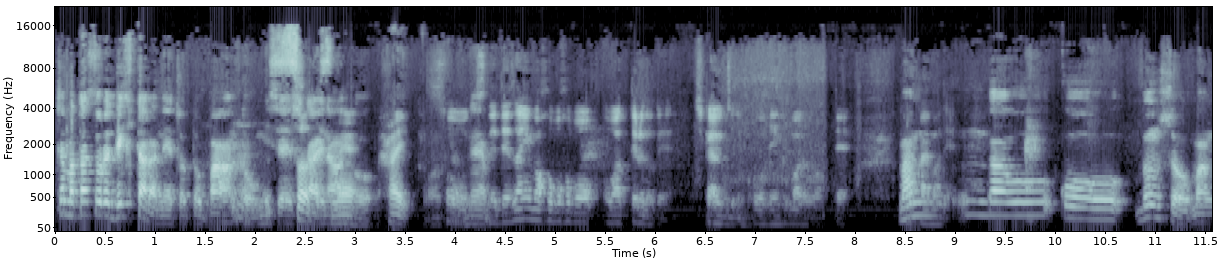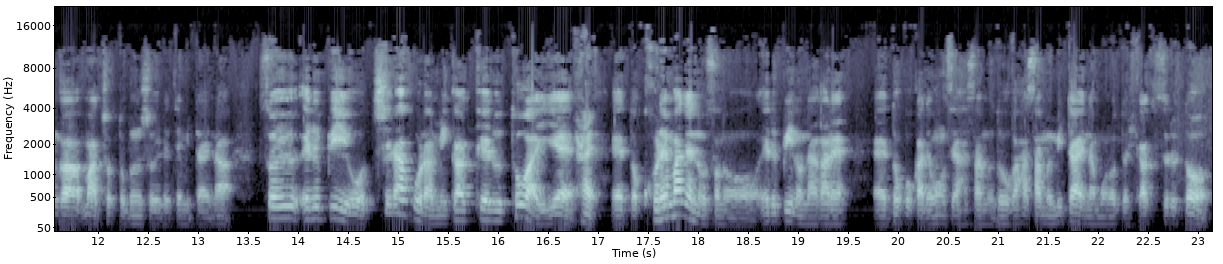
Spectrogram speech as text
じゃあまたそれできたらね、ちょっとバーンとお見せしたいなそうですねと。はい。そうですね。デザインはほぼほぼ終わってるので、近いうちにコーディングまで終わって、漫画を、こう、文章、漫画、まあちょっと文章入れてみたいな、そういう LP をちらほら見かけるとはいえ、はい。えっと、これまでのその LP の流れ、えーどこかで音声挟む、動画挟むみたいなものと比較すると、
